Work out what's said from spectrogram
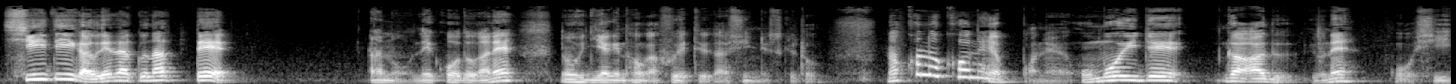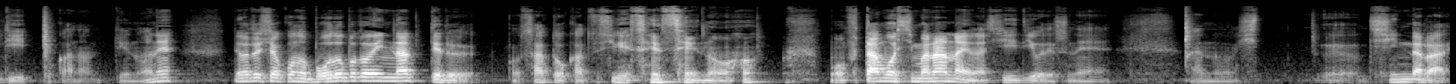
CD が売れなくなって、あの、レコードがね、の売り上げの方が増えてるらしいんですけど、なかなかね、やっぱね、思い出があるよね。こう CD とかなんていうのはね。で、私はこのボロボロになってる佐藤勝重先生の もう蓋も閉まらないような CD をですね、あの、死んだら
